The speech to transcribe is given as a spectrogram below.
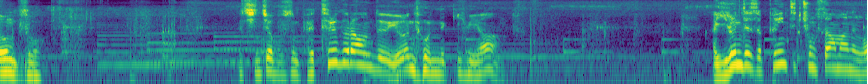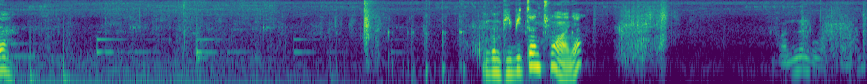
너무 무서워. 진짜 무슨 배틀그라운드 이런 데 온 느낌이야. 아, 이런 데서 페인트 총 싸움 하는 거야? 이건 비비탄 총 아니야? 맞는 것 같은데?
